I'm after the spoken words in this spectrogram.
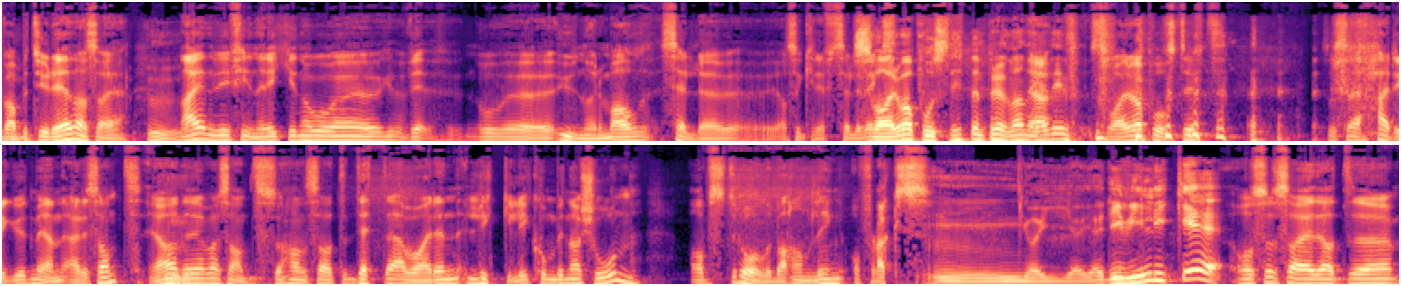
Hva betyr det, da, sa jeg. Mm. Nei, vi finner ikke noe, noe unormal celle, altså kreftcellevekst. Svaret var positivt, men prøven var negativ. Ja, svaret var positivt. Så sa jeg herregud, mener, er det sant? Ja, mm. det var sant. Så han sa at dette var en lykkelig kombinasjon av strålebehandling og flaks. Mm, oi, oi, oi, de vil ikke! Og så sa jeg at uh,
